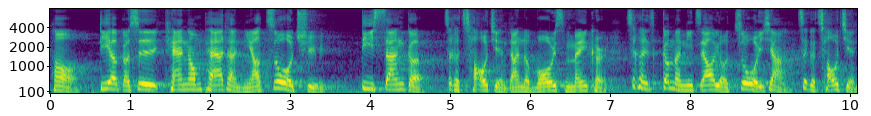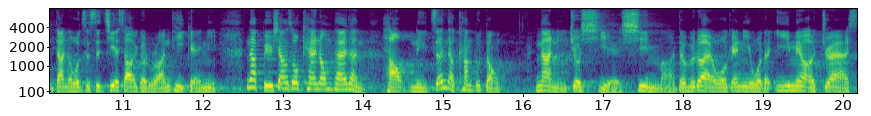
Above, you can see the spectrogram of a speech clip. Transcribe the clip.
好，第二个是 canon pattern，你要作曲。第三个这个超简单的 voice maker，这个根本你只要有做一下，这个超简单的，我只是介绍一个软体给你。那比如像说 canon pattern，好，你真的看不懂，那你就写信嘛，对不对？我给你我的 email address，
